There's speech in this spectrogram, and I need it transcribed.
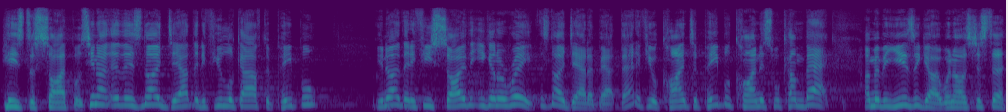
his disciples. You know, there's no doubt that if you look after people, You know that if you sow, that you're going to reap. There's no doubt about that. If you're kind to people, kindness will come back. I remember years ago when I was just a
